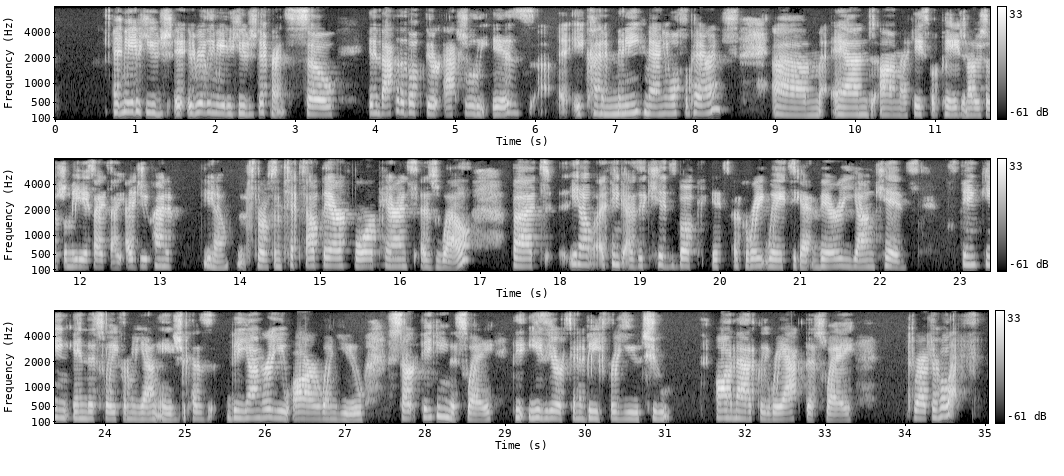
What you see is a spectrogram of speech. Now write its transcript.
it made a huge, it really made a huge difference. So, in the back of the book, there actually is a kind of mini manual for parents. Um, and on my Facebook page and other social media sites, I, I do kind of you know, throw some tips out there for parents as well. But, you know, I think as a kid's book, it's a great way to get very young kids thinking in this way from a young age because the younger you are when you start thinking this way, the easier it's going to be for you to automatically react this way throughout your whole life.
